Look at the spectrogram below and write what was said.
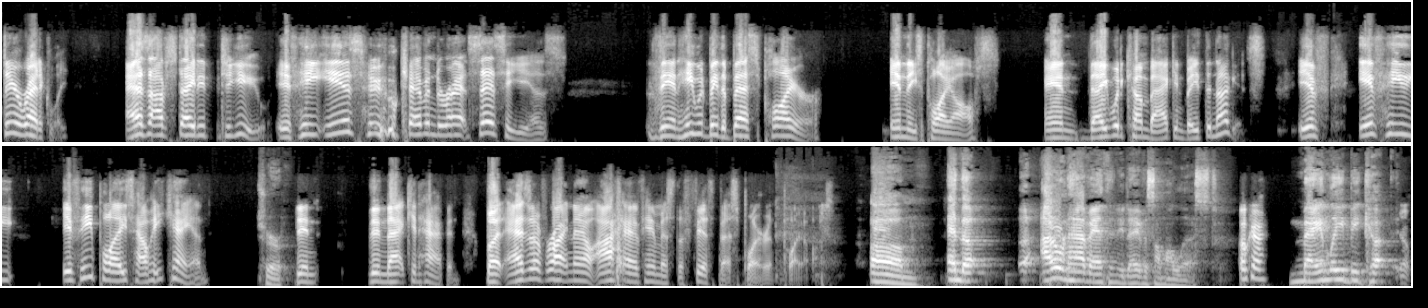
theoretically, as I've stated to you, if he is who Kevin Durant says he is, then he would be the best player in these playoffs, and they would come back and beat the Nuggets. If if he if he plays how he can, Sure. then then that can happen. But as of right now, I have him as the fifth best player in the playoffs. Um, and the I don't have Anthony Davis on my list. Okay. mainly because Yep.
